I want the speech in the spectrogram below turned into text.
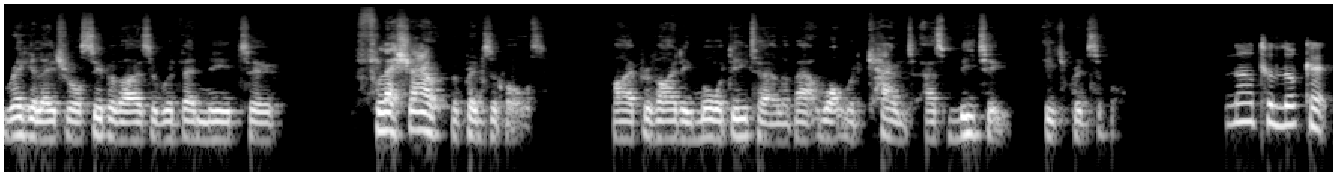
regulator or supervisor would then need to flesh out the principles by providing more detail about what would count as meeting each principle. Now, to look at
